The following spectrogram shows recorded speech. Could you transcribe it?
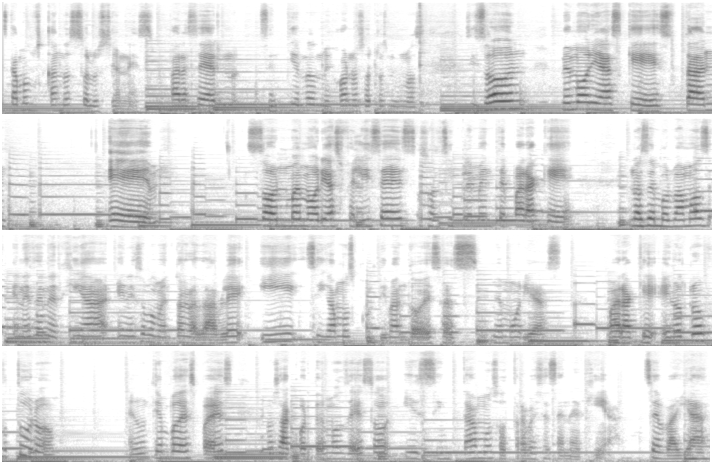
Estamos buscando soluciones para hacer sentirnos mejor nosotros mismos. Si son memorias que están eh, son memorias felices, son simplemente para que nos envolvamos en esa energía, en ese momento agradable y sigamos cultivando esas memorias para que en otro futuro, en un tiempo después, nos acordemos de eso y sintamos otra vez esa energía, se vaya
